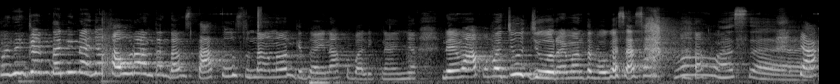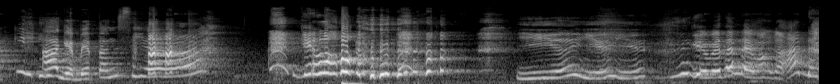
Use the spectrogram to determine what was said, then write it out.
Mending kan tadi nanya ke orang tentang status senang non. Gitu. Ini aku balik nanya dan emang aku mah jujur emang terboga sasa oh, masa? Yakin ah gebetan sih ya. Gelo. Iya iya iya. Gebetan dah emang gak ada.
